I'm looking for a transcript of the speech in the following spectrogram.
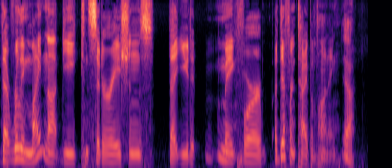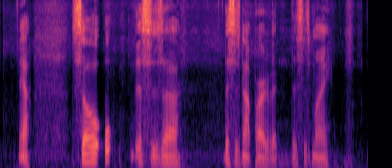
that really might not be considerations that you'd make for a different type of hunting. Yeah, yeah. So oh, this is uh, this is not part of it. This is my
